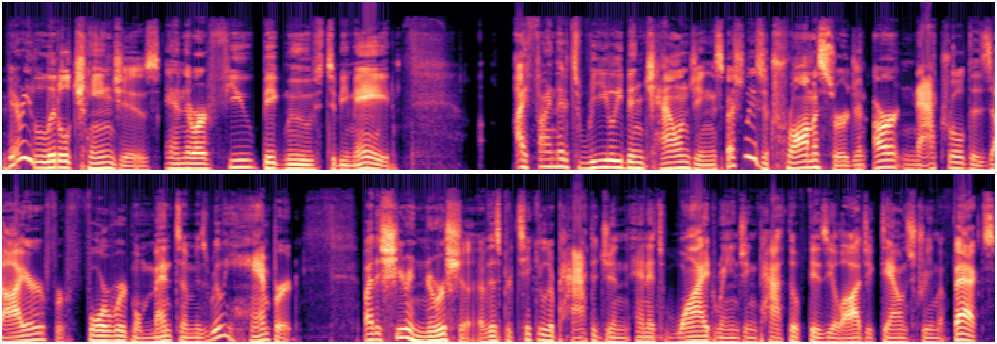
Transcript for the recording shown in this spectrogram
very little changes and there are few big moves to be made. I find that it's really been challenging, especially as a trauma surgeon. Our natural desire for forward momentum is really hampered by the sheer inertia of this particular pathogen and its wide ranging pathophysiologic downstream effects.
